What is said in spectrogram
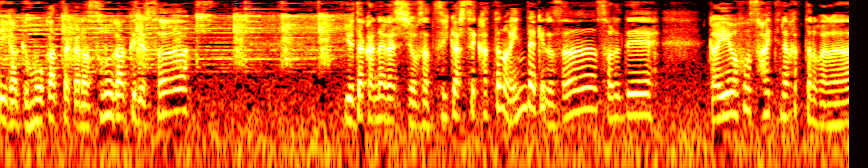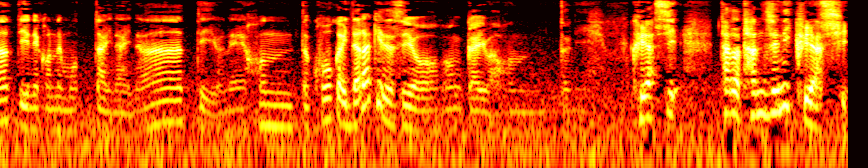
いい額儲かったからその額でさ豊か流しをさ追加して買ったのはいいんだけどさそれで外野放送入ってなかったのかなっていうねこれねもったいないなっていうねほんと後悔だらけですよ今回は本当に。悔しい。ただ単純に悔しい。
